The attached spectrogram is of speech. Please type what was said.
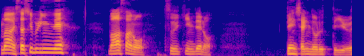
まあ久しぶりにね、まあ朝の通勤での電車に乗るっていう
